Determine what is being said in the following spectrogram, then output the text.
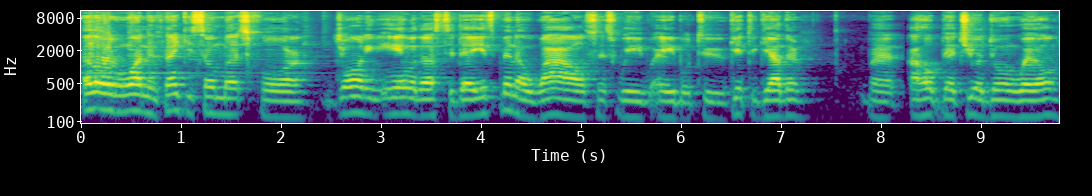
Hello, everyone, and thank you so much for joining in with us today. It's been a while since we were able to get together, but I hope that you are doing well.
